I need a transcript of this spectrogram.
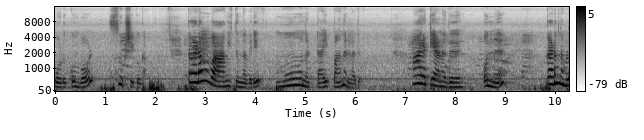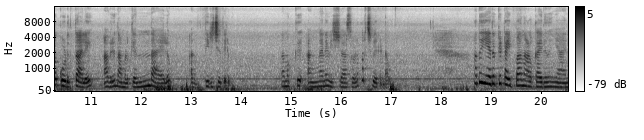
കൊടുക്കുമ്പോൾ സൂക്ഷിക്കുക. കടം വാങ്ങിക്കുന്നവർ മൂന്ന് ടൈപ്പാണുള്ളത് ആരൊക്കെയാണത്? ഒന്ന് കടം നമ്മൾ കൊടുത്താൽ അവർ നമ്മൾക്ക് എന്തായാലും അത് തിരിച്ചു തരും. നമുക്ക് അങ്ങനെ വിശ്വാസമുള്ള കുറച്ച് പേരുണ്ടാവും. അത് ഏതൊക്കെ ടൈപ്പാണ് ആൾക്കാരെന്ന് ഞാൻ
